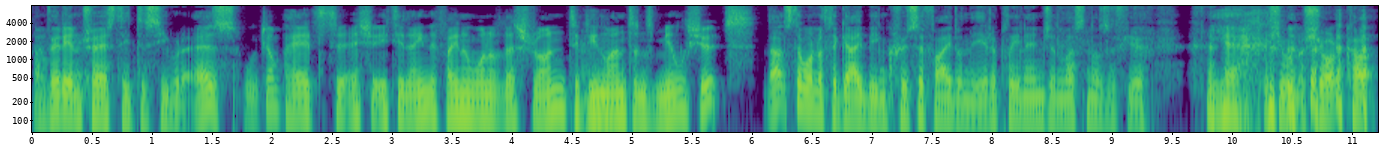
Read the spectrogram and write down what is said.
I'm very interested to see what it is. We'll jump ahead to issue 89, the final one of this run, to Green Mhm. Lantern's mail shoots. That's the one with the guy being crucified on the aeroplane engine, listeners, if you Yeah. if you want a shortcut.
